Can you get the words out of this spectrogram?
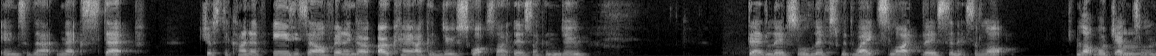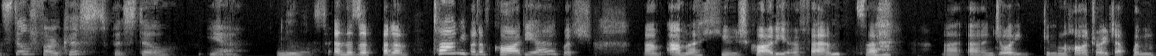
into that next step, just to kind of ease yourself in and go, okay, I can do squats like this, I can do deadlifts or lifts with weights like this, and it's a lot, a lot more gentle Mm. and still focused, but still, yeah, Yes. And there's a bit of tiny bit of cardio, which um, I'm a huge cardio fan. So I, I enjoy getting the heart rate up and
